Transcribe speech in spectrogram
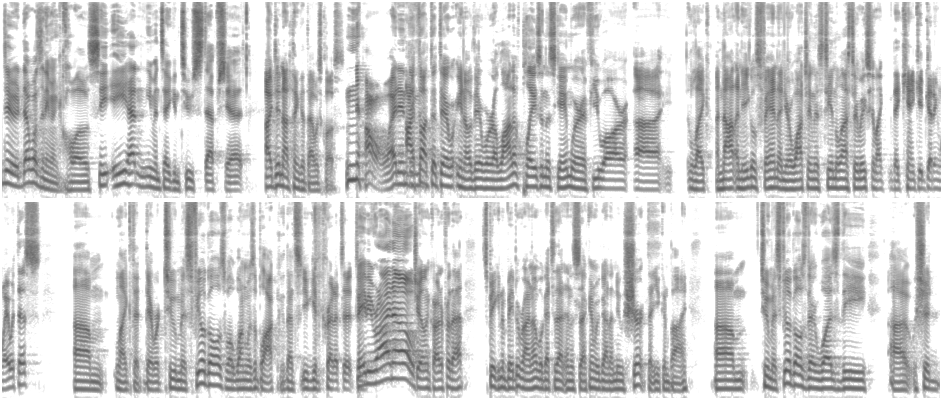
Dude, that wasn't even close. He he hadn't even taken two steps yet. I did not think that that was close. No, I didn't. I thought that there were, you know, there were a lot of plays in this game where if you are uh, like not an Eagles fan and you're watching this team the last three weeks, you're like, they can't keep getting away with this. Um, like that, there were two missed field goals. Well, one was a block. That's you give credit to, to Baby Rhino. Jalen Carter for that. Speaking of Baby Rhino, we'll get to that in a second. We've got a new shirt that you can buy. Um, two missed field goals. There was the uh, should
